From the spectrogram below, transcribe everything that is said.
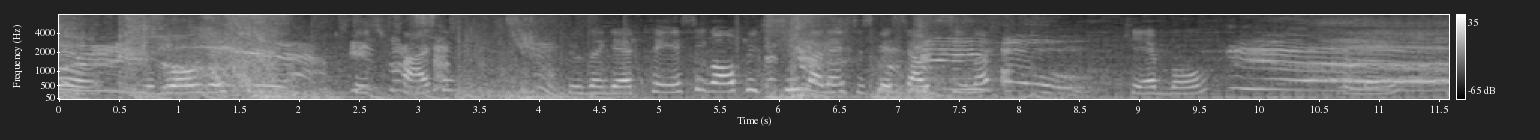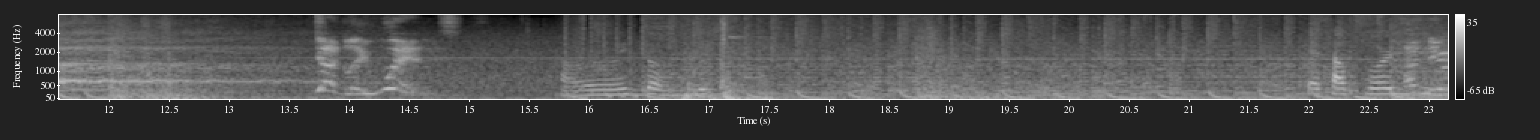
Meu, o bom desse Street Fighter que o Zangief tem esse golpe de cima, né? Esse especial de cima. Que é bom. Também. Dudley wins. Ai, Dudley. Essa florzinha.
